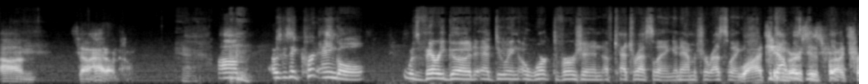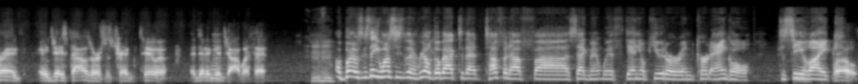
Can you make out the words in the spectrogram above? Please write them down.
Um, so I don't know. Um, I was gonna say Kurt Angle was very good at doing a worked version of catch wrestling and amateur wrestling. Watch him versus for Trig, AJ Styles versus Trig too. They did a good hmm. job with it. Mm-hmm. Uh, but I was gonna say, you want to see something real? Go back to that Tough Enough uh, segment with Daniel Puder and Kurt Angle to see like bro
